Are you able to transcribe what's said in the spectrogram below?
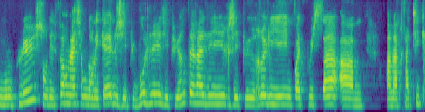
qui m'ont plu sont des formations dans lesquelles j'ai pu bouger, j'ai pu interagir, j'ai pu relier une fois de plus ça à, à ma pratique.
